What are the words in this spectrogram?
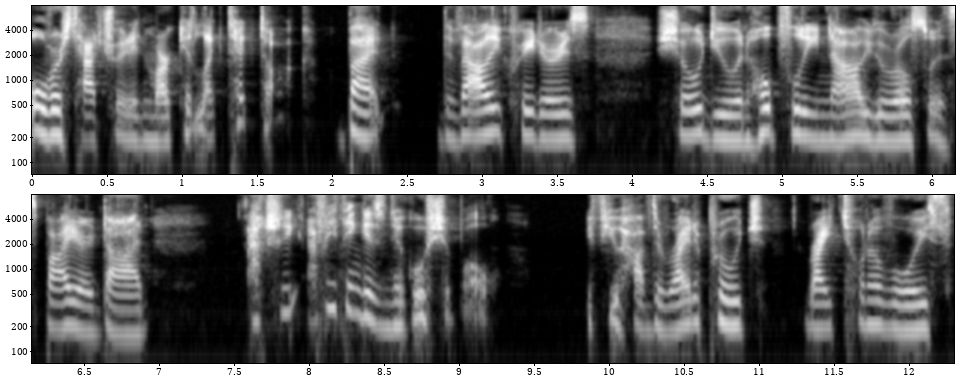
oversaturated market like TikTok. But the value creators showed you, and hopefully now you're also inspired that actually everything is negotiable if you have the right approach, right tone of voice,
